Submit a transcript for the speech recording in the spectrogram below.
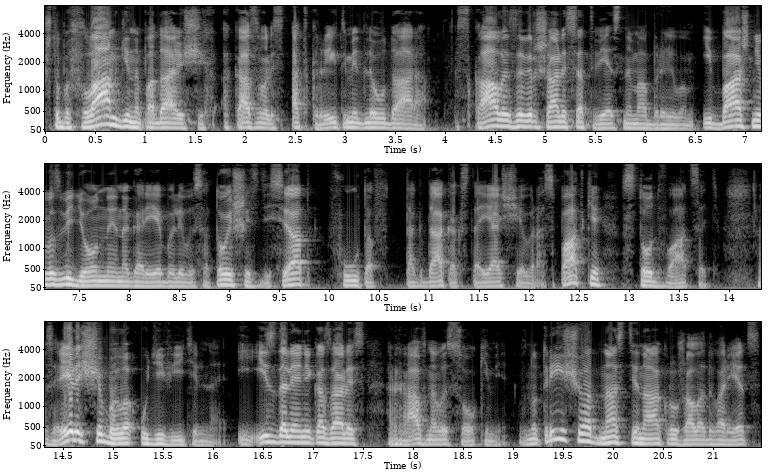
чтобы фланги нападающих оказывались открытыми для удара. Скалы завершались отвесным обрывом, и башни, возведенные на горе, были высотой 60 футов, тогда как стоящие в распадке 120. Зрелище было удивительное, и издали они казались равновысокими. Внутри еще одна стена окружала дворец.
